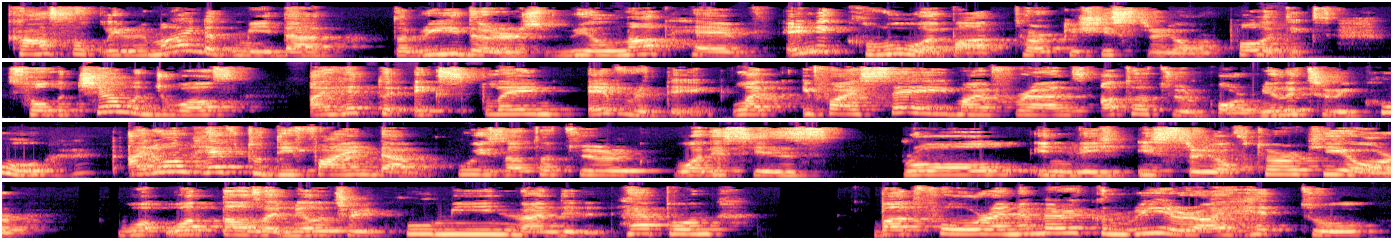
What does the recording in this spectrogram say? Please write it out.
constantly reminded me that the readers will not have any clue about Turkish history or politics. So the challenge was I had to explain everything. Like if I say my friends Atatürk or military coup, mm-hmm. I don't have to define them. Who is Atatürk? What is his role in the history of Turkey or what, what does a military coup mean? When did it happen? But for an American reader, I had to,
